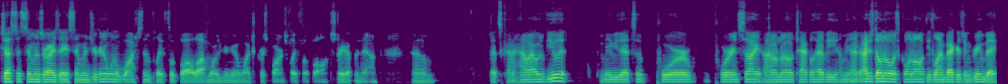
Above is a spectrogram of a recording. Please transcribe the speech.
Justin Simmons or Isaiah Simmons, you're going to want to watch them play football a lot more than you're going to watch Chris Barnes play football, straight up and down. Um, that's kind of how I would view it. Maybe that's a poor, poor insight. I don't know. Tackle heavy. I mean, I, I just don't know what's going on with these linebackers in Green Bay.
